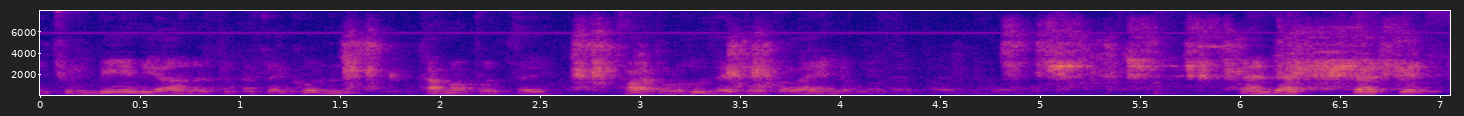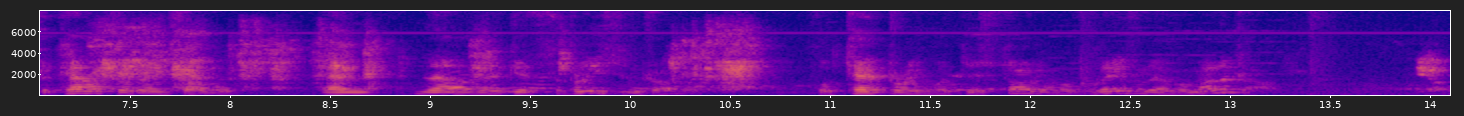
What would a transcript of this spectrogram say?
between me and the owners because they couldn't come up with the title of who they bought the land off. And that, that gets the council in trouble, and now that gets the police in trouble for tampering with this title of Lefelewa Manukau. Yep.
